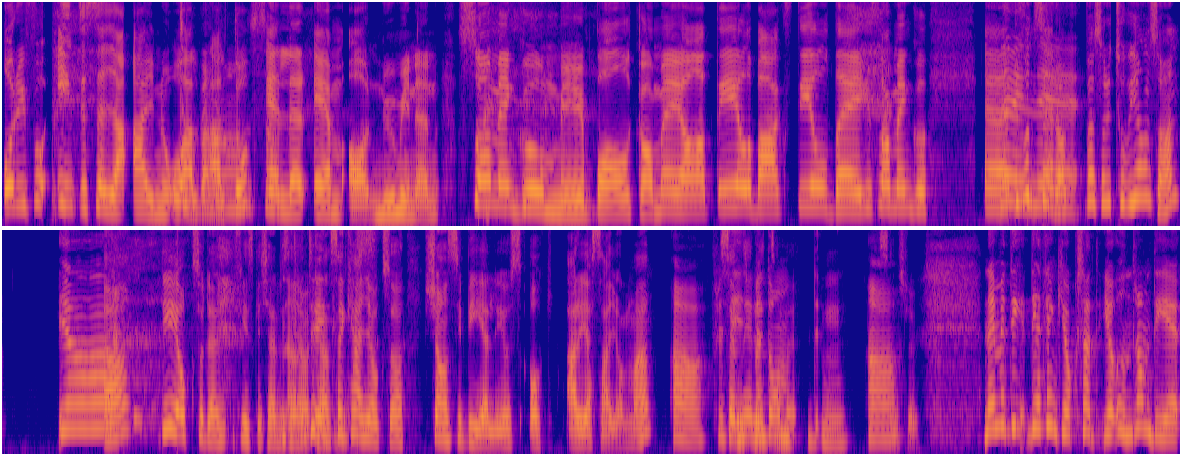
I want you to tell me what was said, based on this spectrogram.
Och du får inte säga Aino och Alvar Aalto eller M.A. Numinen. Som en gummiboll kommer jag tillbaks till dig som en gu... Eh, du får inte säga dem. eh, Vad sa du, Tove Jansson? ja. Ja, det är också den finska kändisen Ja, jag kan. Sen kan jag också Jean Sibelius och Arja Saijonmaa. ja, precis. Sen är det men de, Tommy- mm, ja. så slut. Nej men det, det tänker jag också att, jag undrar om det,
